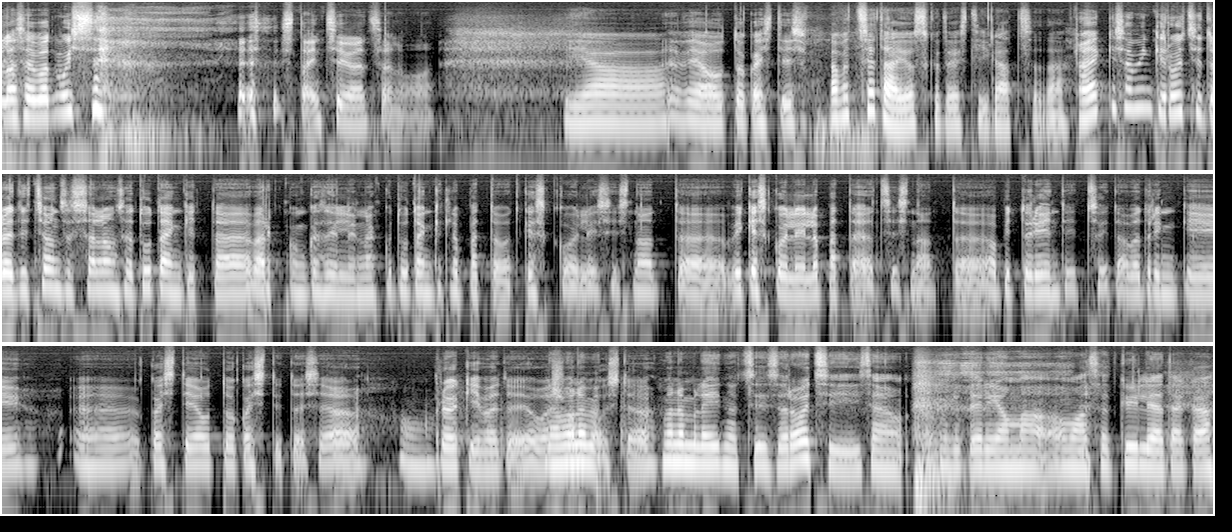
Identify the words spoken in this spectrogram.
lasevad mussi siis tantsivad seal oma ja veoautokastis. aga vot seda ei oska tõesti igatseda. äkki see on mingi Rootsi traditsioon, sest seal on see tudengite värk on ka selline, kui tudengid lõpetavad keskkooli, siis nad või keskkooli lõpetajad, siis nad abituriendid sõidavad ringi äh, kastiauto kastides ja oh. röögivad ja joovad šampust ja. me oleme leidnud siis Rootsi ise mingid eri oma, omased küljed, aga.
